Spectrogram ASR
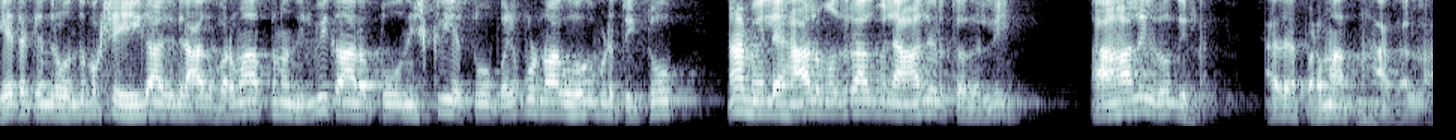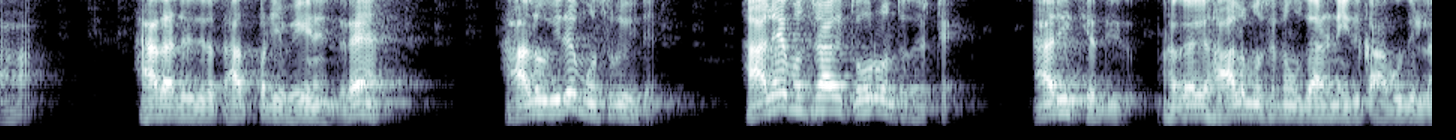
ಏತಕ್ಕೆಂದರೆ ಒಂದು ಪಕ್ಷ ಹೀಗಾಗಿದ್ದರೆ ಆಗ ಪರಮಾತ್ಮನ ನಿರ್ವಿಕಾರತ್ವವು, ನಿಷ್ಕ್ರಿಯತ್ವವು ಪರಿಪೂರ್ಣವಾಗಿ ಹೋಗಿಬಿಡ್ತಿತ್ತು ಆಮೇಲೆ ಹಾಲು ಮೊಸರಾದ ಮೇಲೆ ಹಾಲು ಇರ್ತದಲ್ಲಿ ಆ ಹಾಲು ಇರೋದಿಲ್ಲ ಆದರೆ ಪರಮಾತ್ಮ ಹಾಗಲ್ಲ. ಹಾಗಾದರೆ ಇದರ ತಾತ್ಪರ್ಯವೇನೆಂದರೆ ಹಾಲು ಇದೆ, ಮೊಸರು ಇದೆ. ಹಾಲೇ ಮೊಸರಾಗಿ ತೋರುವಂಥದ್ದಷ್ಟೇ. ಆ ರೀತಿಯದ್ದು ಇದು ಹಾಗಾಗಿ ಹಾಲು ಮೊಸರಿನ ಉದಾಹರಣೆ ಇದಕ್ಕಾಗುವುದಿಲ್ಲ.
